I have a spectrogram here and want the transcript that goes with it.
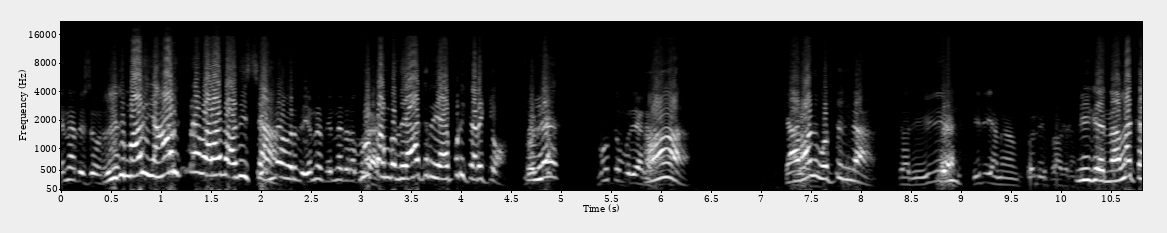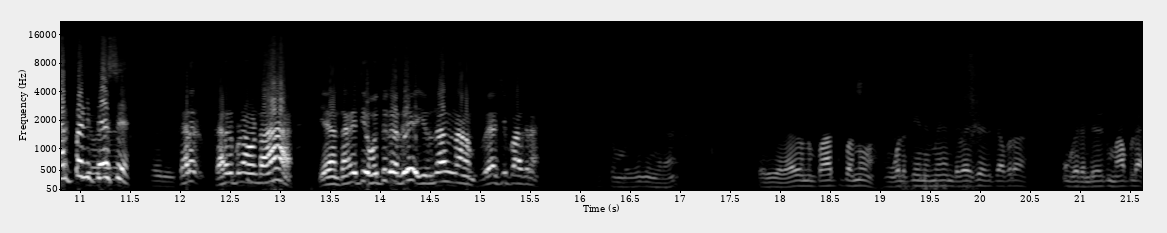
என்ன அதிர்ஷ்டம் வருது? இது மாதிரி யாருக்குமே வராது அதிர்ஷ்டம். என்ன வருது? என்ன என்ன நூத்தம்பது ஏக்கர் எப்படி கிடைக்கும்? சொல்லு. நூத்தம்பது ஏக்கர்? யாராவது ஒத்துங்க சரி இரியா இரியா நான் சொல்லி பாக்குறேன் நீங்க நல்லா கட் பண்ணி பேசு. கரெக்ட் கரெக்ட் பண்ண வேண்டாம் என் தங்கச்சி ஒத்துக்காது. இருந்தாலும் நான் பேசி பார்க்குறேன். நூற்றம்பது சரி ஏதாவது ஒன்று பார்த்து பண்ணுவோம். உங்களுக்கு இனிமேல் இந்த வயசு இதுக்கப்புறம் உங்கள் ரெண்டு பேருக்கு மாப்பிள்ளை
